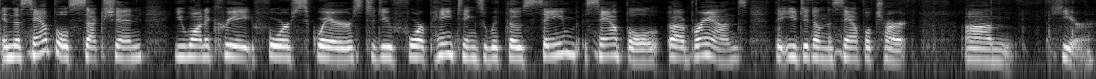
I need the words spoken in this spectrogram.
In the samples section, you want to create four squares to do four paintings with those same sample uh, brands that you did on the sample chart um, here.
